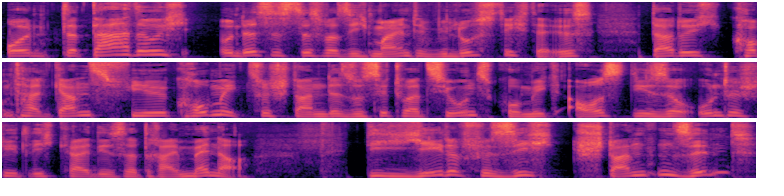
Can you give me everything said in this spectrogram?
Und da- dadurch, und das ist das, was ich meinte, wie lustig der ist, dadurch kommt halt ganz viel Komik zustande, so Situationskomik aus dieser Unterschiedlichkeit dieser drei Männer, die jeder für sich gestanden sind.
